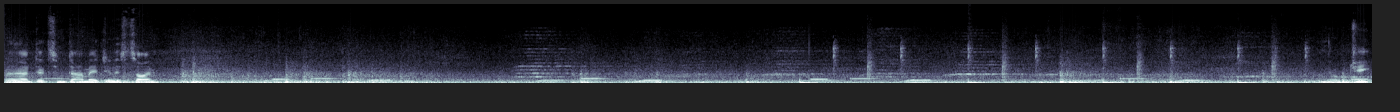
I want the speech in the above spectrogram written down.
Man, that did some damage in this time. Old Jeep.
